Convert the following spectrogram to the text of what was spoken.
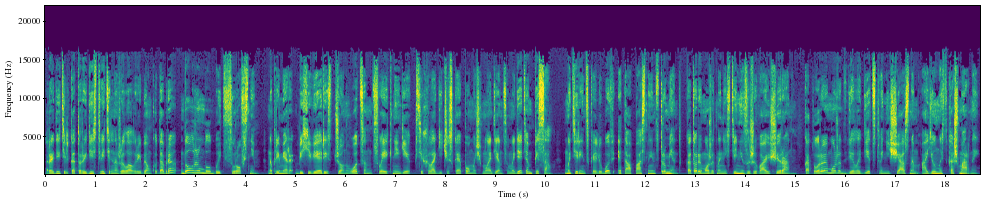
Родитель, который действительно желал ребенку добра, должен был быть суров с ним. Например, бихевиорист Джон Уотсон в своей книге «Психологическая помощь младенцам и детям» писал – Материнская любовь – это опасный инструмент, который может нанести незаживающую рану, которая может сделать детство несчастным, а юность кошмарной.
